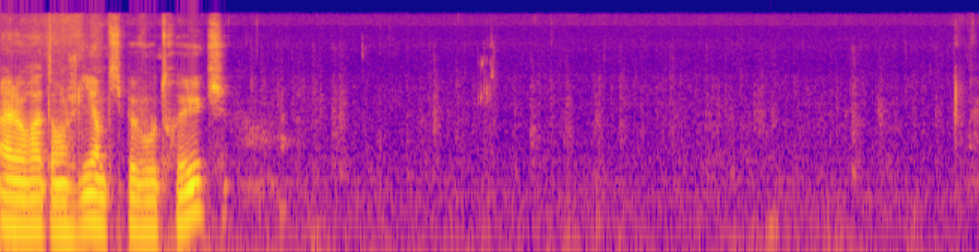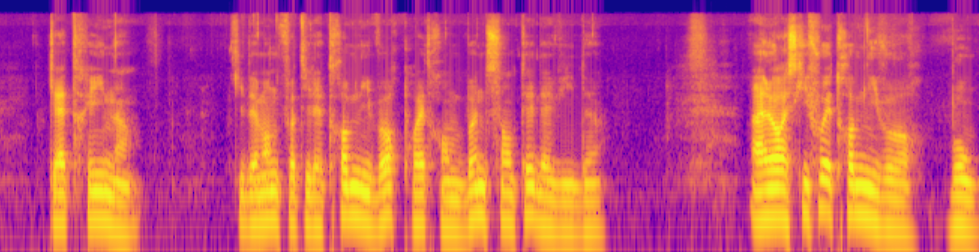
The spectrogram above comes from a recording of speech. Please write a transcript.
alors attends, je lis un petit peu vos trucs. Catherine qui demande faut-il être omnivore pour être en bonne santé David? Alors est-ce qu'il faut être omnivore? Bon,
